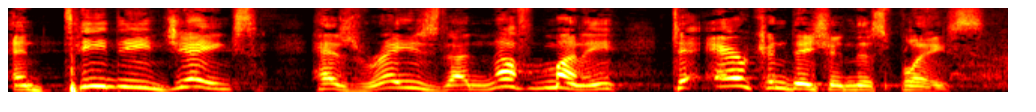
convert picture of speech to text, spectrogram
And T.D. Jakes has raised enough money to air condition this place.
